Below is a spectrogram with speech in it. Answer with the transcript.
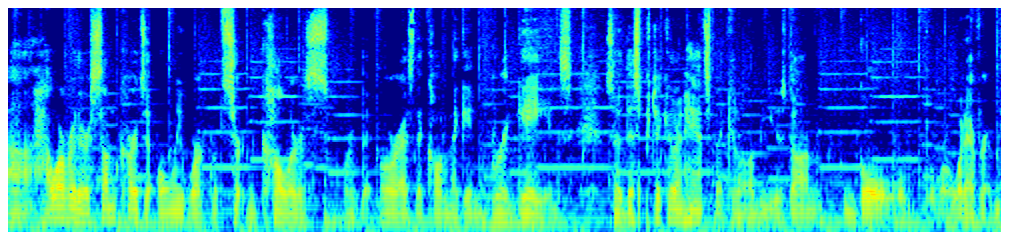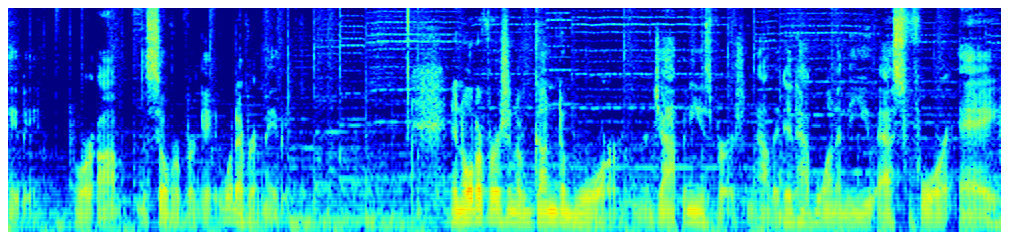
Uh, however, there are some cards that only work with certain colors, or, the, or as they call it in that game, brigades. So this particular enhancement can only be used on gold, or whatever it may be, or um, the silver brigade, whatever it may be an older version of Gundam War, the Japanese version. Now, they did have one in the US for a,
